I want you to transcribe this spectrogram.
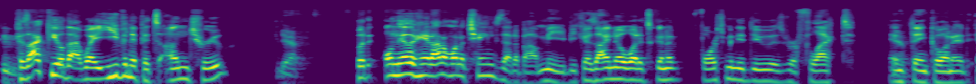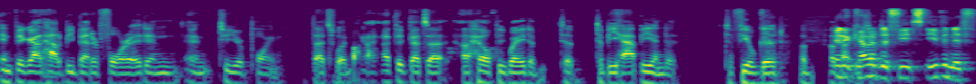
because hmm. I feel that way even if it's untrue. Yeah. But on the other hand, I don't want to change that about me because I know what it's going to force me to do is reflect and yeah. think on it and figure out how to be better for it. And and to your point, that's what I think that's a, a healthy way to to to be happy and to to feel good. and it kind of defeats even if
